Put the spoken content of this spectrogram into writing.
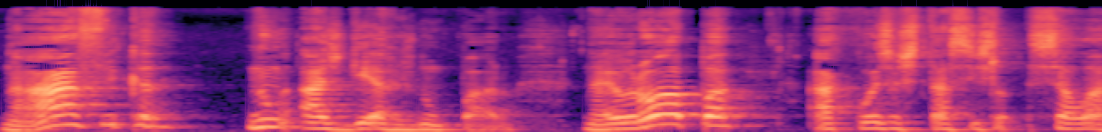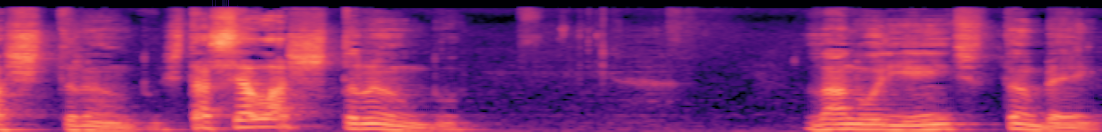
Na África, não, as guerras não param. Na Europa, a coisa está se, se alastrando, está se alastrando. Lá no Oriente também.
